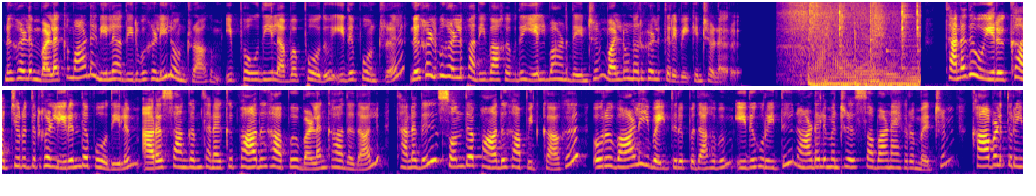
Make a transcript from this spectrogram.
நிகழும் வழக்கமான நில அதிர்வுகளில் ஒன்றாகும். இப்பகுதியில் அவ்வப்போது இதுபோன்ற நிகழ்வுகள் பதிவாகுவது இயல்பானது என்றும் வல்லுநர்கள் தெரிவிக்கின்றனர். தனது உயிருக்கு அச்சுறுத்தல்கள் இருந்த போதிலும் அரசாங்கம் தனக்கு பாதுகாப்பு வழங்காததால் தனது சொந்த பாதுகாப்பிற்காக ஒரு வாளை வைத்திருப்பதாகவும் இதுகுறித்து நாடாளுமன்ற சபாநாயகர் மற்றும் காவல்துறை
